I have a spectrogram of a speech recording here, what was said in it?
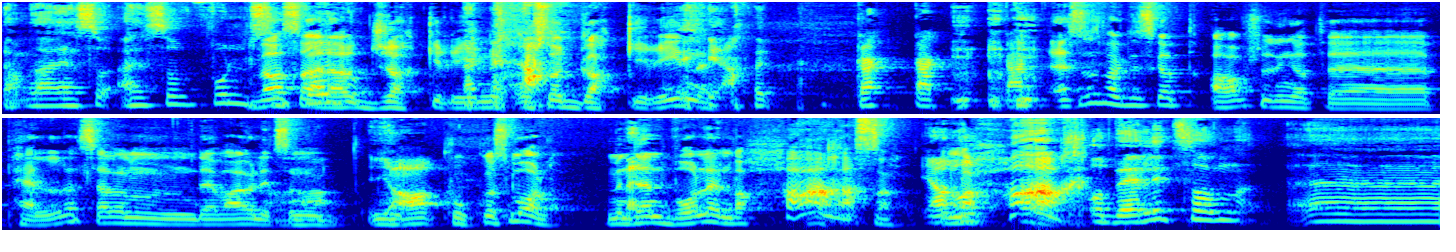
Ja, men jeg er så, jeg er så voldsomt Hva sa jeg der? Giaccherini og så Gaccherini? Ja. Jeg syns faktisk at avslutninga til Pelle, selv om det var jo litt sånn Ja. kokosmål Men den volleyen var hard, altså. Den ja, var hard. og det er litt sånn eh,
